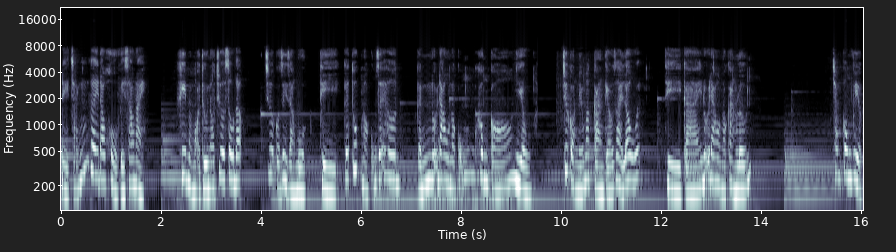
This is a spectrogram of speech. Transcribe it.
để tránh gây đau khổ về sau này. Khi mà mọi thứ nó chưa sâu đậm, chưa có gì ràng buộc, thì kết thúc nó cũng dễ hơn, cái nỗi đau nó cũng không có nhiều. Chứ còn nếu mà càng kéo dài lâu ấy, thì cái nỗi đau nó càng lớn. Trong công việc,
